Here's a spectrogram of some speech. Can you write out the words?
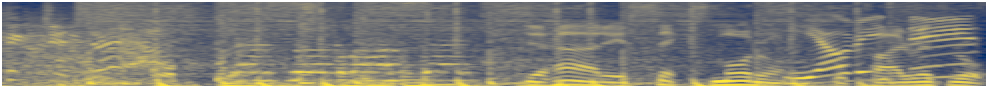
kicked its ass. Det här är sex morgon Ja på visst är Pirate det Rock.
